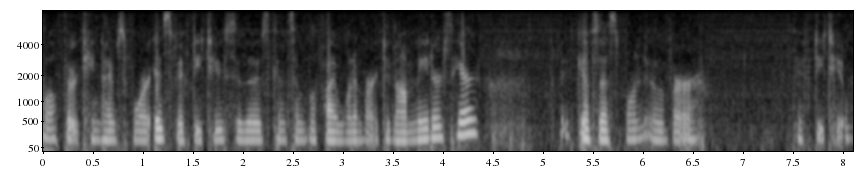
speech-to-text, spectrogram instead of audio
well, 13 times 4 is 52, so those can simplify one of our denominators here. It gives us 1 over 52,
